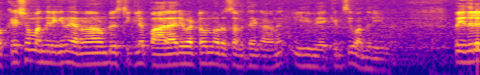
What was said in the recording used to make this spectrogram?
ലൊക്കേഷൻ വന്നിരിക്കുന്നത് എറണാകുളം ഡിസ്ട്രിക്റ്റിലെ പാലാരിവട്ടം എന്ന് പറയുന്ന സ്ഥലത്തേക്കാണ് ഈ വേക്കൻസി വന്നിരിക്കുന്നത്. അപ്പോൾ ഇതിൽ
